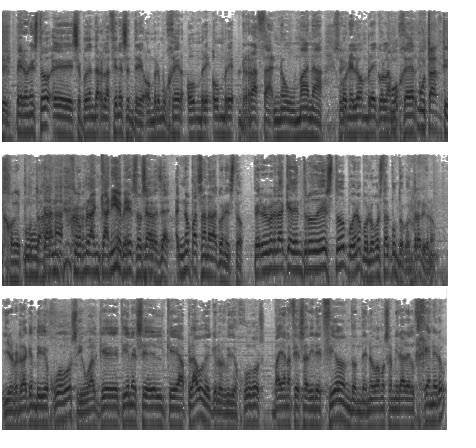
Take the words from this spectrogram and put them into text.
pero en esto eh, se pueden dar relaciones entre hombre-mujer, hombre-hombre, raza no humana, con el hombre, con la Mu- mujer. Mutante, hijo de puta. Mutan- con Blancanieves, o sea, o sea, no pasa nada con esto. Pero es verdad que dentro de esto, bueno, pues luego está el punto contrario, ¿no? Y es verdad que en videojuegos, igual que tienes el que aplaude que los videojuegos vayan hacia esa dirección donde no vamos a mirar el género,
